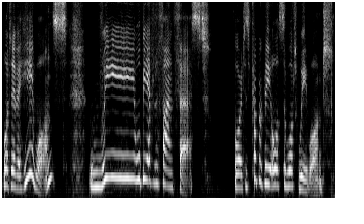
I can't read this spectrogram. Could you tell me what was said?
whatever he wants, we will be able to find first. For it is probably also what we want.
